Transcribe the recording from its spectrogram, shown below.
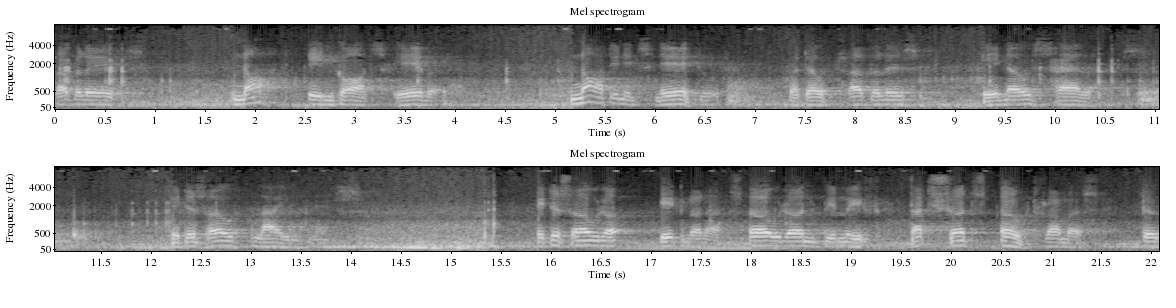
trouble is not in God's favor, not in its nature, but our trouble is in ourselves. It is our blindness. It is our ignorance, our unbelief that shuts out from us the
